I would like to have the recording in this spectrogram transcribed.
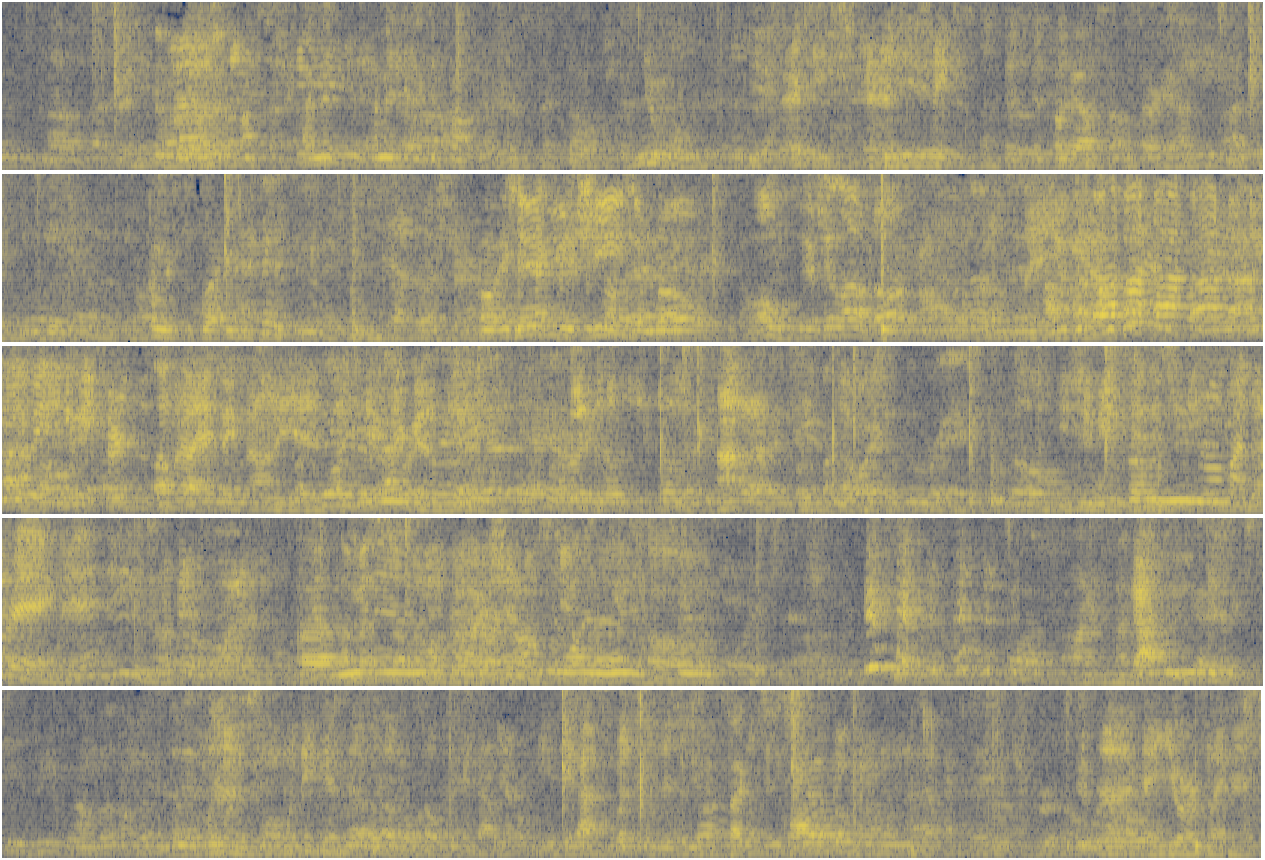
I meant I meant the active copy. Yeah, that's Okay, I'm so- I'm sorry. I, I, come here, some slack. oh, it Tim, activates you're cheesing, bro. Oh, chill out, dog. You ain't, you ain't cursing someone that acting on yet. You're good. Huh? You should be. What's on my durag, man? Dude. Um, I messed up. I unit, didn't do it. I uh, shouldn't have one, that. unit Oh. two. Got to. I'm going Push this one when they get the other token down from you. They got special edition ones. Uh, okay, you are playing it.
